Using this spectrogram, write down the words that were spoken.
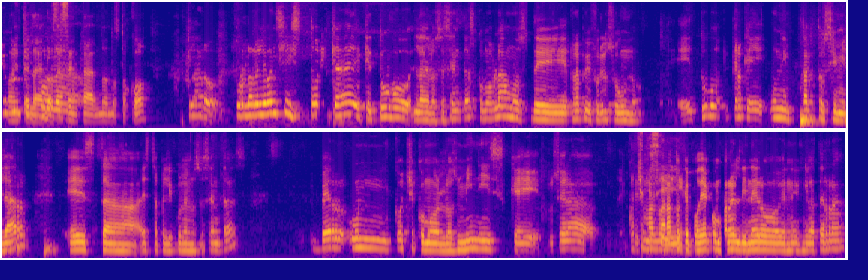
Yo Obviamente la de los la- 60 no nos tocó. Claro, por la relevancia histórica que tuvo la de los 60, como hablábamos de Rápido y Furioso 1, eh, tuvo, creo que, un impacto similar esta, esta película en los 60 Ver un coche como los Minis, que pues era el coche Es que más sí. barato que podía comprar el dinero en Inglaterra,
